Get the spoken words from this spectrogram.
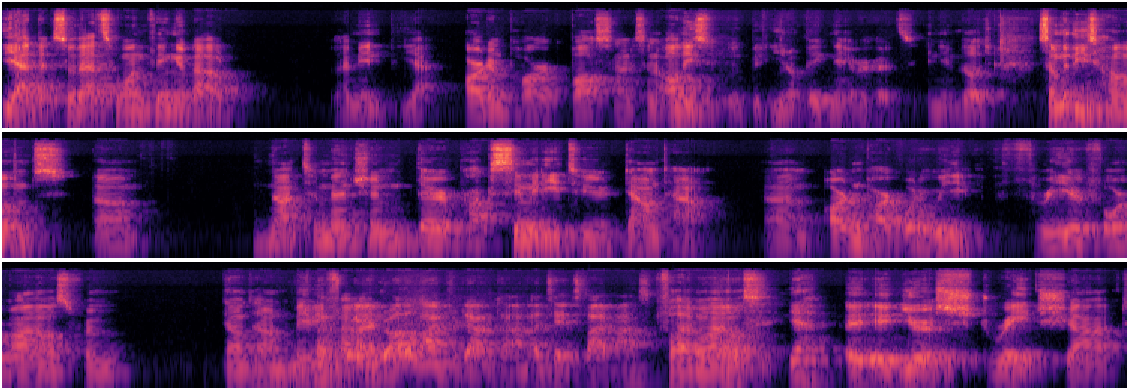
yeah. So that's one thing about. I mean, yeah, Arden Park, Boston Edison, all these you know big neighborhoods, Indian Village. Some of these homes, um, not to mention their proximity to downtown. Um, Arden Park. What are we? Three or four miles from downtown? Maybe That's five. draw the line for downtown. I'd say it's five miles. Five miles. Yeah. It- it- you're a straight shot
